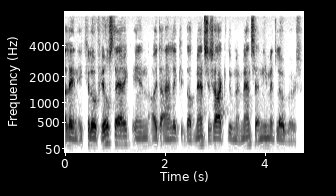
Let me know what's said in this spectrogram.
Alleen ik geloof heel sterk in uiteindelijk dat mensen zaken doen met mensen en niet met logo's.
